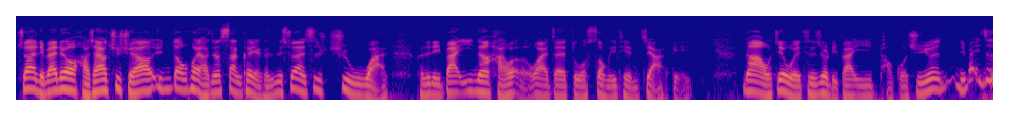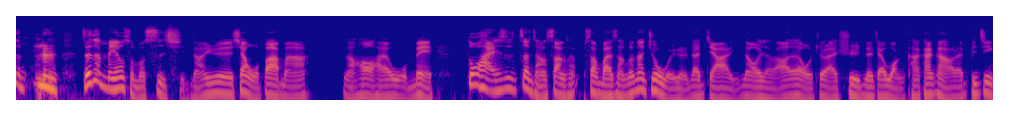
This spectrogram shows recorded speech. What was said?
虽然礼拜六好像要去学校运动会，好像上课也，可是你虽然是去玩，可是礼拜一呢还会额外再多送一天假给你。那我记得我一次就礼拜一跑过去，因为礼拜一真的 真的没有什么事情啊，因为像我爸妈。然后还有我妹都还是正常上上班上课，那就我一个人在家里。那我想啊，那我就来去那家网咖看看好了。毕竟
